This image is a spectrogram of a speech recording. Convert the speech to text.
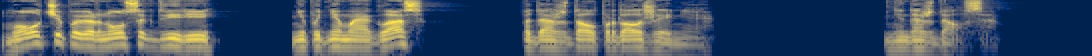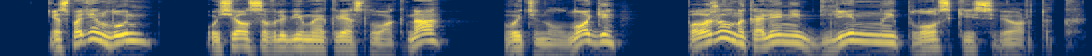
молча повернулся к двери, не поднимая глаз, подождал продолжения. Не дождался. Господин Лунь уселся в любимое кресло у окна, вытянул ноги, положил на колени длинный плоский сверток.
